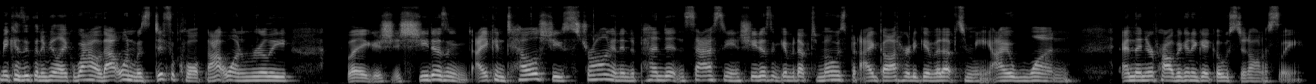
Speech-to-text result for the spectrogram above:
because it's going to be like, wow, that one was difficult. That one really like she, she doesn't I can tell she's strong and independent and sassy and she doesn't give it up to most, but I got her to give it up to me. I won. And then you're probably going to get ghosted, honestly.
